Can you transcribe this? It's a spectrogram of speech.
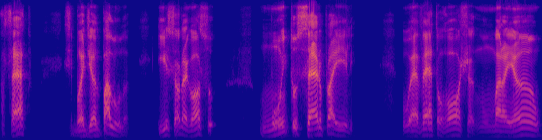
tá certo? Se bandeando para Lula. Isso é um negócio muito sério para ele. O Everton Rocha no Maranhão,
